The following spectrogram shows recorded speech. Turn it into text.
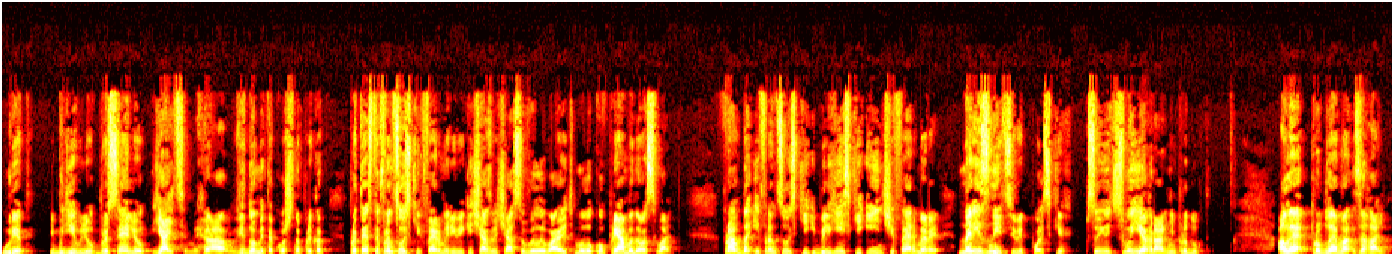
уряд і будівлю Брюсселю яйцями. А відомі також, наприклад, протести французьких фермерів, які час від часу виливають молоко прямо на асфальт. Правда, і французькі, і бельгійські, і інші фермери на різницю від польських псують свої аграрні продукти. Але проблема загальна.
